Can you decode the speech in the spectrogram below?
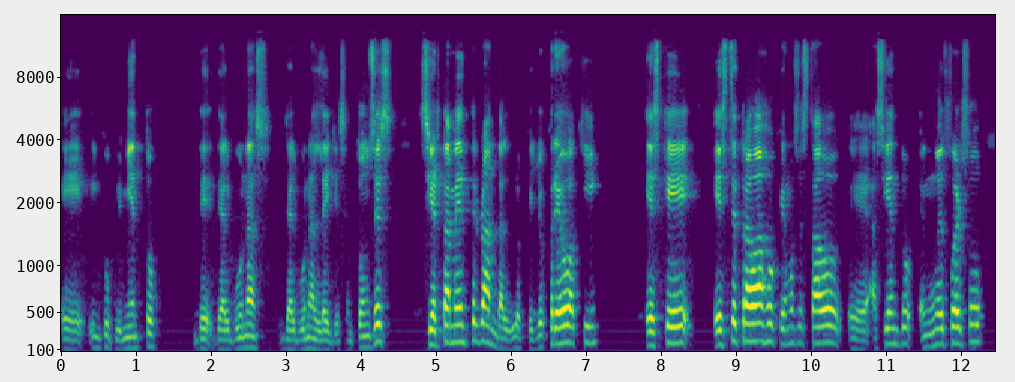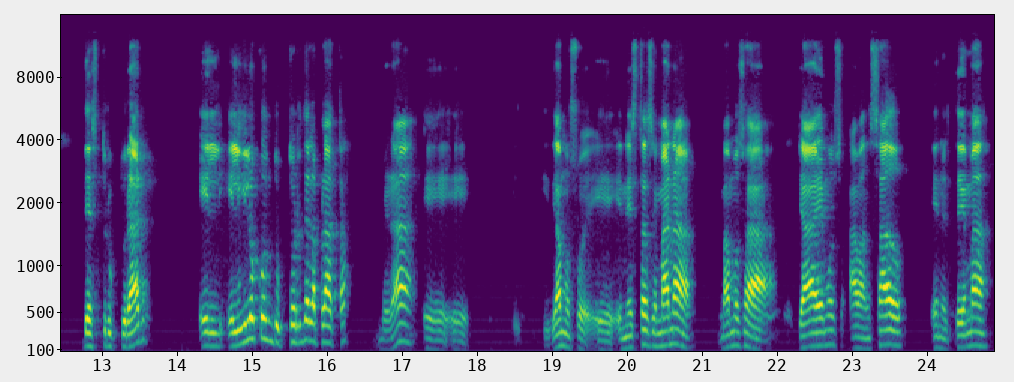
eh, incumplimiento de, algunas, de algunas leyes. Entonces, ciertamente, Randall, lo que yo creo aquí es que este trabajo que hemos estado eh, haciendo en un esfuerzo de estructurar el, hilo conductor de la plata, ¿verdad? Eh, digamos, en esta semana vamos a, ya hemos avanzado en el tema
